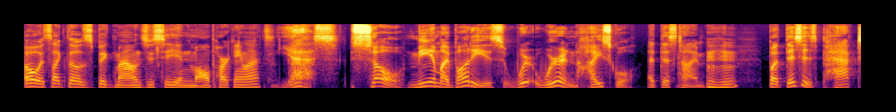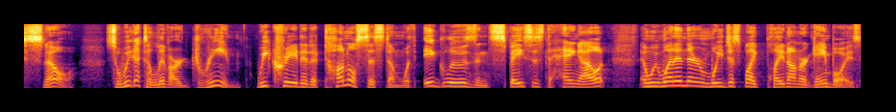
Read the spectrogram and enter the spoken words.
Oh, it's like those big mounds you see in mall parking lots? Yes. So me and my buddies, we're we're in high school at this time, mm-hmm. but this is packed snow. So we got to live our dream. We created a tunnel system with igloos and spaces to hang out, and we went in there and we just like played on our Game Boys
